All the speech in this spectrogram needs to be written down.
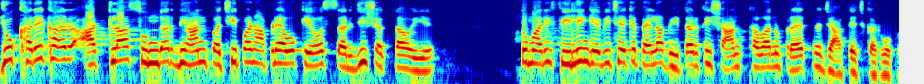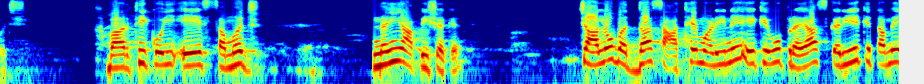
જો ખરેખર આટલા સુંદર ધ્યાન પછી પણ આપણે આવો કેવો સર્જી શકતા હોઈએ, તો મારી ફિલિંગ એવી છે કે પહેલા ભીતરથી શાંત થવાનો પ્રયત્ન જાતે જ કરવો પડશે. બહારથી કોઈ એ સમજ નહીં આપી શકે. ચાલો બધા સાથે મળીને એક એવો પ્રયાસ કરીએ કે તમે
